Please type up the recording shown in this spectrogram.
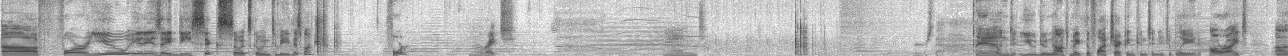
Uh, for you, it is a d6, so it's going to be this much. Four. All right. And here's that. And you do not make the flat check and continue to bleed. All right. Uh,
